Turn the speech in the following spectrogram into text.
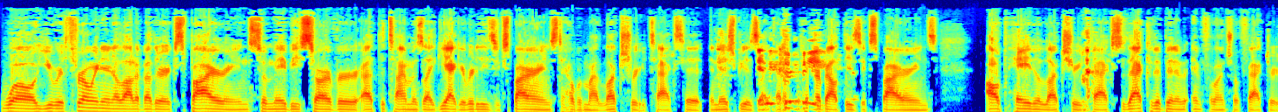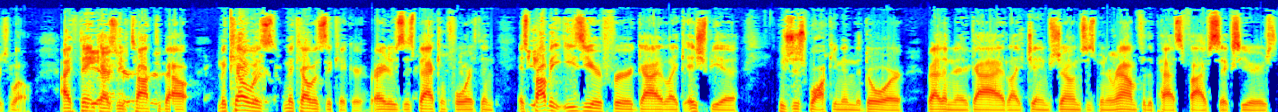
Well, you were throwing in a lot of other expirings, so maybe Sarver at the time was like, "Yeah, get rid of these expirings to help with my luxury tax hit." And Ishbia is like, "I don't care about these expirings. I'll pay the luxury tax." So that could have been an influential factor as well. I think, yeah, as we've talked about, Mikal was Mikal was the kicker, right? It was just back and forth, and it's probably easier for a guy like Ishbia who's just walking in the door rather than a guy like James Jones who's been around for the past five six years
